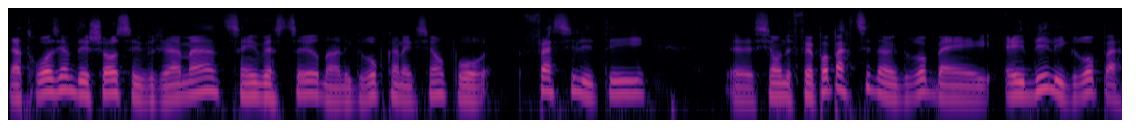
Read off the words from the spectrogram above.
La troisième des choses, c'est vraiment de s'investir dans les groupes connexion pour faciliter. euh, si on ne fait pas partie d'un groupe, ben, aider les groupes à,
